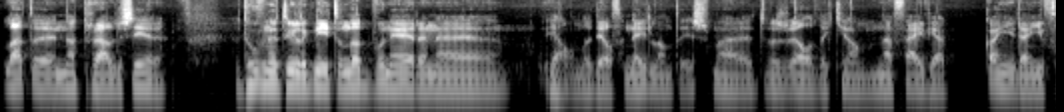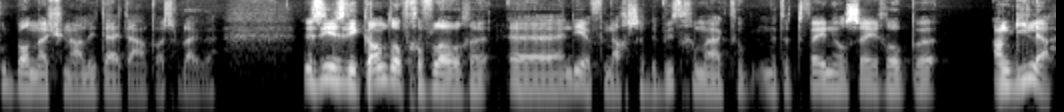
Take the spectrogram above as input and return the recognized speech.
laten naturaliseren. Het hoeft natuurlijk niet, omdat Bonaire een eh, ja, onderdeel van Nederland is. Maar het was wel dat je dan na vijf jaar kan je dan je voetbalnationaliteit aanpassen blijkbaar. Dus die is die kant op gevlogen. eh, en die heeft vannacht zijn debuut gemaakt op, met de 2-0 zege op Anguilla.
